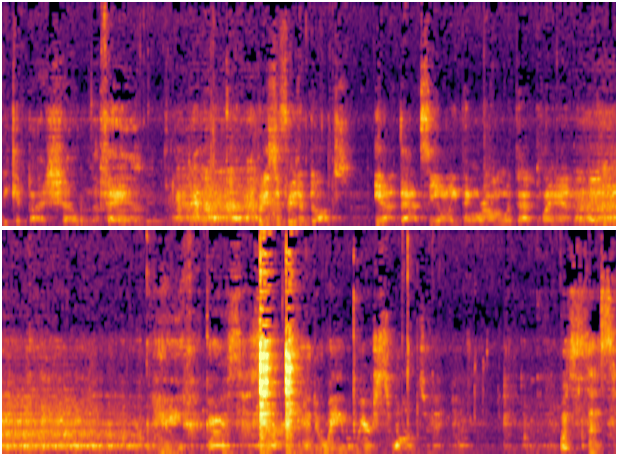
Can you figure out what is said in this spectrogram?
we could buy Sheldon the van. But he's afraid of dogs. Yeah, that's the only thing wrong with that plan. Hey, guys, sorry we had to wait, but we are swamped. What's this?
